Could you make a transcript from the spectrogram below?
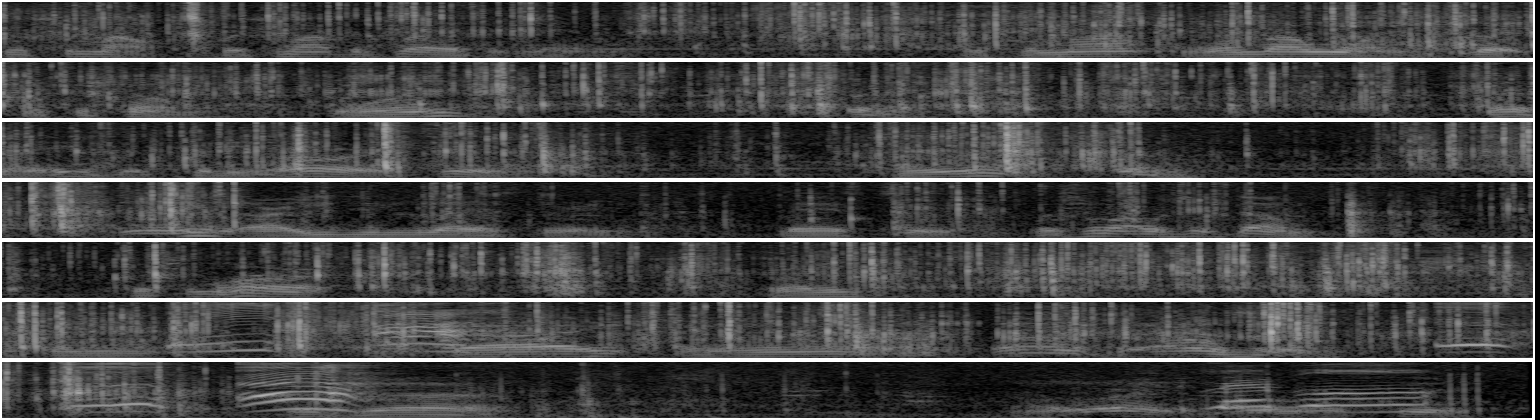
push them out. Push them out the plastic now. Push them out one by one. Quick, with your thumb. One. Two. Oh, these are pretty hard too. Three. All right, you do the last three. Last two. Push them out with your thumb. Push them hard. Ready? And Skye and oh, Bowser. Good job. All right. Rebel.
